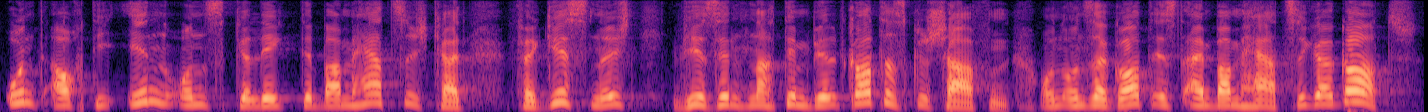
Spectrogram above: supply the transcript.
und auch die in uns gelegte Barmherzigkeit. Vergiss nicht, wir sind nach dem Bild Gottes geschaffen und unser Gott ist ein barmherziger Gott.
